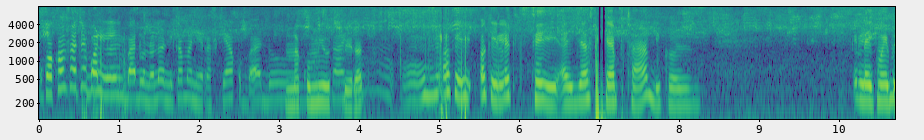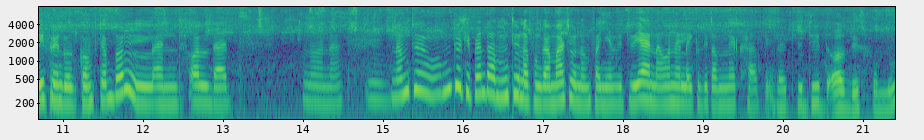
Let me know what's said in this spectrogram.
uko comfortable lakini bado unaona ni kama ni rafiki yako bado na commute sweetheart. Mm, okay okay let's say i just kept her because like my boyfriend was comfortable and all that. Unaona? Na mtu mtu ukipenda mtu unafunga macho unamfanyia vitu ye anaona like zitamake happy. Like you did all this for me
